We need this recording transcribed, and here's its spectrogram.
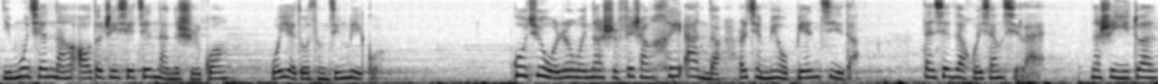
你目前难熬的这些艰难的时光，我也都曾经历过。过去我认为那是非常黑暗的，而且没有边际的，但现在回想起来。那是一段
